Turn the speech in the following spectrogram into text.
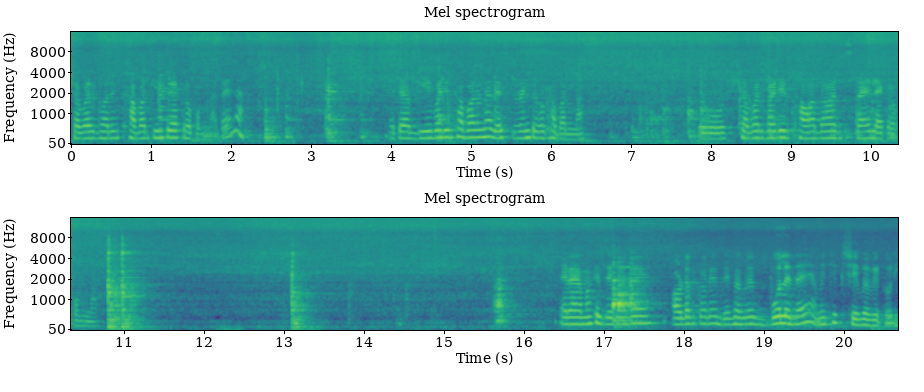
সবার ঘরের খাবার কিন্তু একরকম না, তাই না? এটা বিয়ে বাড়ির খাবারও না রেস্টুরেন্টেরও খাবার না। তো সবার বাড়ির খাওয়া দাওয়ার স্টাইল একরকম না। এরা আমাকে যেভাবে অর্ডার করে, যেভাবে বলে দেয়, আমি ঠিক সেভাবে করি।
